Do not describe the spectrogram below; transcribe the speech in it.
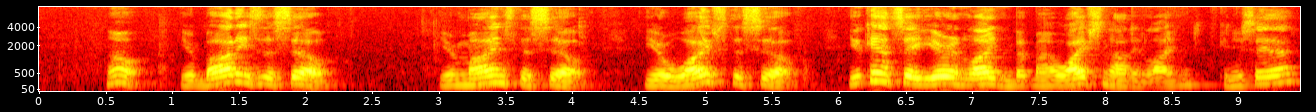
no, your body's the self. Your mind's the self. Your wife's the self. You can't say you're enlightened, but my wife's not enlightened. Can you say that?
